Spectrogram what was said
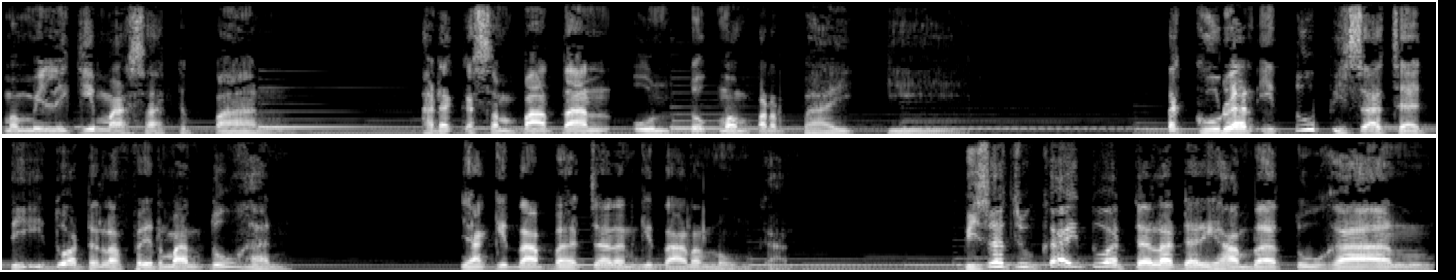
memiliki masa depan, ada kesempatan untuk memperbaiki. Teguran itu bisa jadi itu adalah firman Tuhan yang kita baca dan kita renungkan. Bisa juga itu adalah dari hamba Tuhan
